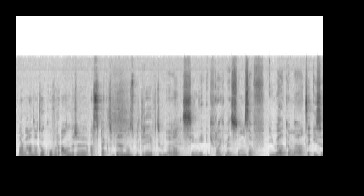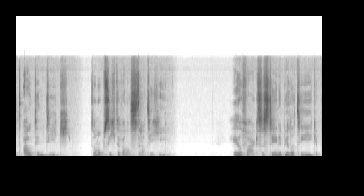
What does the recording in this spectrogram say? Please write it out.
maar we gaan dat ook over andere aspecten binnen ons bedrijf doen. Wel, Cindy, ik vraag mij soms af, in welke mate is het authentiek ten opzichte van een strategie? Heel vaak sustainability. Ik heb,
